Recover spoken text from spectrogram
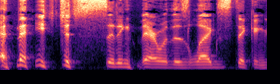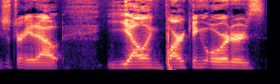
and then he's just sitting there with his legs sticking straight out, yelling, barking orders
